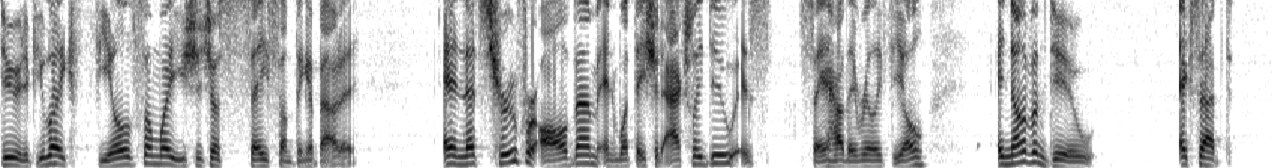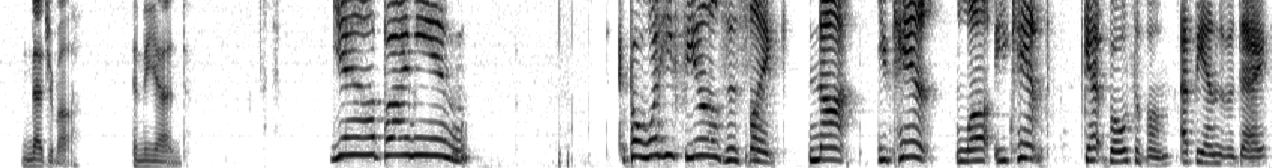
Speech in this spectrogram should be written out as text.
dude, if you like feel some way, you should just say something about it. And that's true for all of them. And what they should actually do is say how they really feel. And none of them do, except Nejima in the end. Yeah, but I mean, but what he feels is like not. You can't love. You can't get both of them at the end of the day.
